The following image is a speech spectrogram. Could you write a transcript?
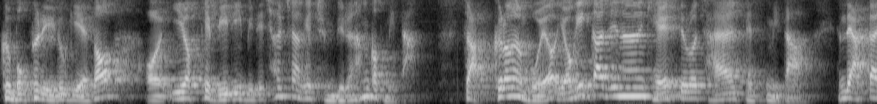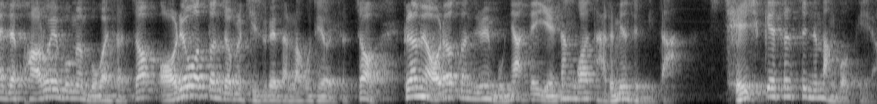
그 목표를 이루기 위해서 어, 이렇게 미리미리 철저하게 준비를 한 겁니다. 자, 그러면 뭐예요? 여기까지는 계획대로 잘 됐습니다. 근데 아까 이제 괄호에 보면 뭐가 있었죠? 어려웠던 점을 기술해 달라고 되어 있었죠? 그러면 어려웠던 점이 뭐냐? 내 예상과 다르면 됩니다. 제일 쉽게 쓸 수 있는 방법이에요.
